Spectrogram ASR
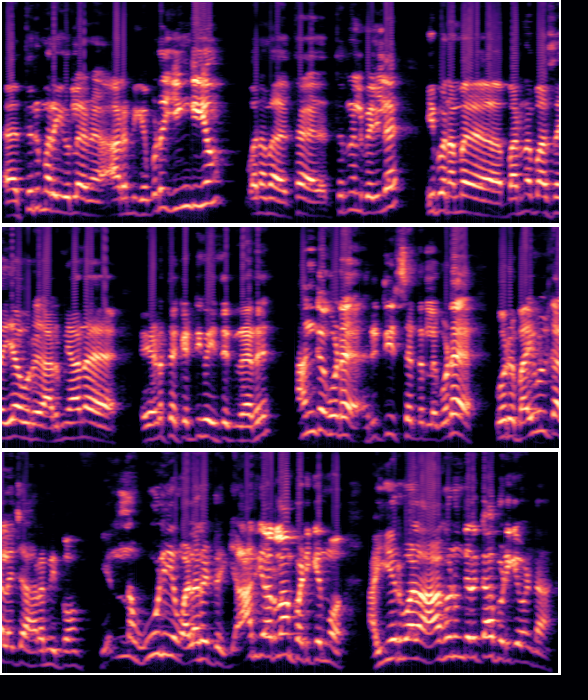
ஆஹ் ஆரம்பிக்கப்படும். இங்கேயும் நம்ம த- திருநெல்வேலியில் இப்போ நம்ம பர்ணபாஸ் ஐயா ஒரு அருமையான இடத்த கட்டி வைத்திருக்கிறாரு. அங்க கூட ரிட்ரீட் சென்டர்ல கூட ஒரு பைபிள் காலேஜ் ஆரம்பிப்போம். எல்லாம் ஊழியம் வளரட்டும் யார் யாரெல்லாம் படிக்கணுமோ ஐயர்வாழ ஆகணுங்கிறக்கா படிக்க வேண்டாம்.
